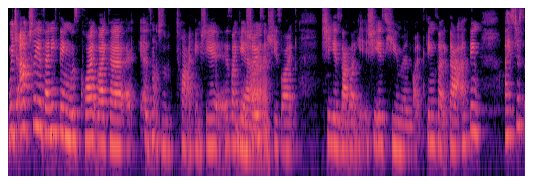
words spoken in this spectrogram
which actually if anything was quite like a, a as much of a twat i think she is like it Yeah. shows that she's like she is that like she is human like things like that. I think it's just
